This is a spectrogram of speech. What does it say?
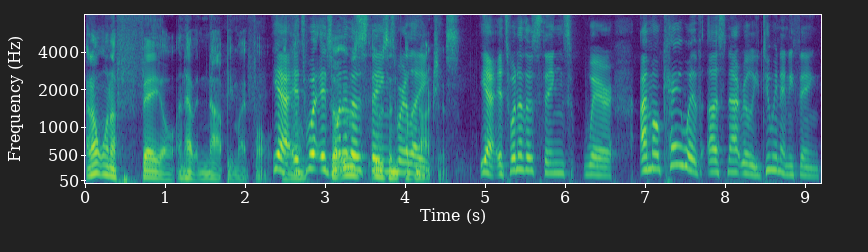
I don't want to fail and have it not be my fault. Yeah, you know? it's what- it's one it of those was things where, like, obnoxious. Yeah, it's one of those things where I'm okay with us not really doing anything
